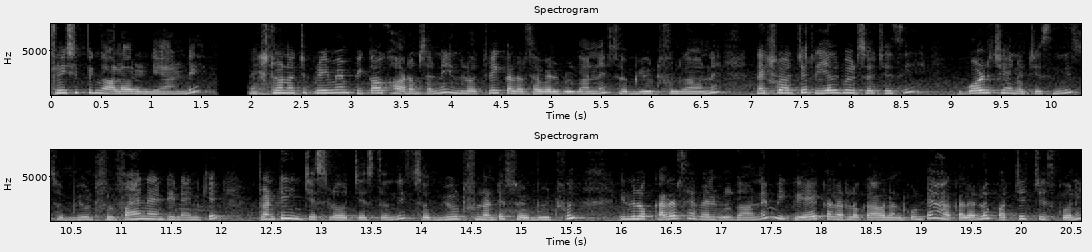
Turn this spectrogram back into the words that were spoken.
Free shipping all over India అండి. నెక్స్ట్ వన్ వచ్చి ప్రీమియం పికాక్ హారమ్స్ అండి. ఇందులో త్రీ కలర్స్ అవైలబుల్గా ఉన్నాయి. సో బ్యూటిఫుల్గా ఉన్నాయి. నెక్స్ట్ వన్ వచ్చి రియల్ బీడ్స్ వచ్చేసి గోల్డ్ చైన్ వచ్చేసింది. సో బ్యూటిఫుల్ ఫైవ్ నైంటీ నైన్కే ట్వంటీ ఇంచెస్లో వచ్చేస్తుంది. సో బ్యూటిఫుల్ అంటే సో బ్యూటిఫుల్. ఇందులో కలర్స్ అవైలబుల్గా ఉన్నాయి. మీకు ఏ కలర్లో కావాలనుకుంటే ఆ కలర్లో పర్చేజ్ చేసుకొని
